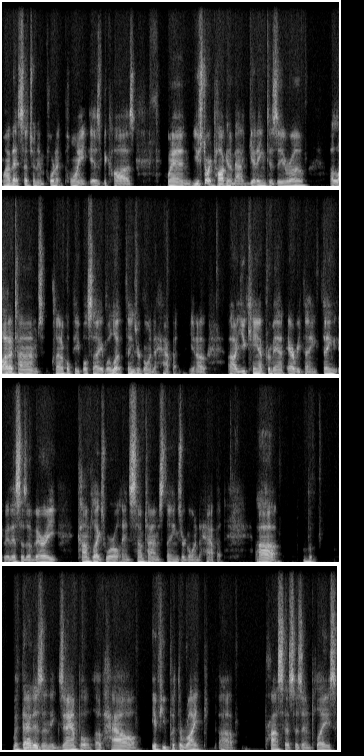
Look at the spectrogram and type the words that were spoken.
why that's such an important point is because when you start talking about getting to zero, a lot of times clinical people say, well, look, things are going to happen. You know, uh, you can't prevent everything. Thing, this is a very complex world and sometimes things are going to happen. Uh, but, that is an example of how if you put the right uh, processes in place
